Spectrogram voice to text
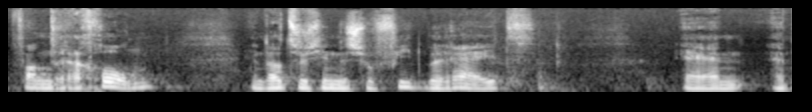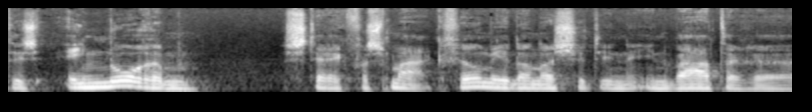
van Dragon. En dat is dus in de vide bereid. En het is enorm sterk van smaak. Veel meer dan als je het in, in water eh,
